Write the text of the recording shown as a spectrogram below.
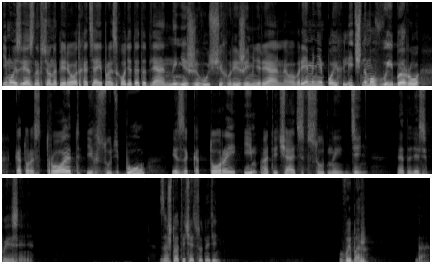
Ему известно все наперед, хотя и происходит это для ныне живущих в режиме реального времени по их личному выбору, который строит их судьбу, из-за которой им отвечать в судный день. Это здесь пояснение. За что отвечать в судный день? Выбор. Да.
